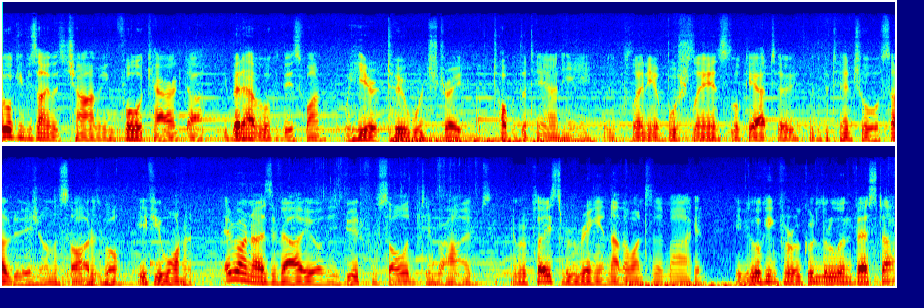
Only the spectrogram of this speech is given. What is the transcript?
looking for something that's charming, full of character, you better have a look at this one. We're here at 2 Wood Street, at the top of the town here, with plenty of bushlands to look out to, with the potential of subdivision on the side as well, if you want it. Everyone knows the value of these beautiful solid timber homes, and we're pleased to be bringing another one to the market. If you're looking for a good little investor,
